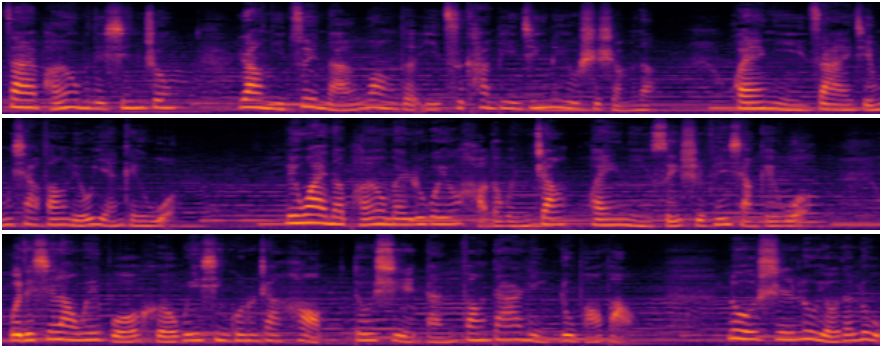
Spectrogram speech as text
在朋友们的心中。让你最难忘的一次看病经历又是什么呢？欢迎你在节目下方留言给我。另外呢，朋友们如果有好的文章，欢迎你随时分享给我。我的新浪微博和微信公众账号都是南方 darling 陆宝宝，陆是陆游的陆，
